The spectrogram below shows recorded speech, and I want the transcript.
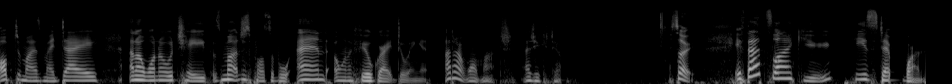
optimize my day, and I want to achieve as much as possible and I want to feel great doing it. I don't want much, as you can tell. So, if that's like you, here's step 1.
